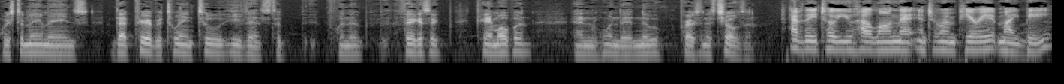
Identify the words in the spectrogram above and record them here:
which to me means that period between two events, to, when the vacancy came open and when the new person is chosen. Have they told you how long that interim period might be?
